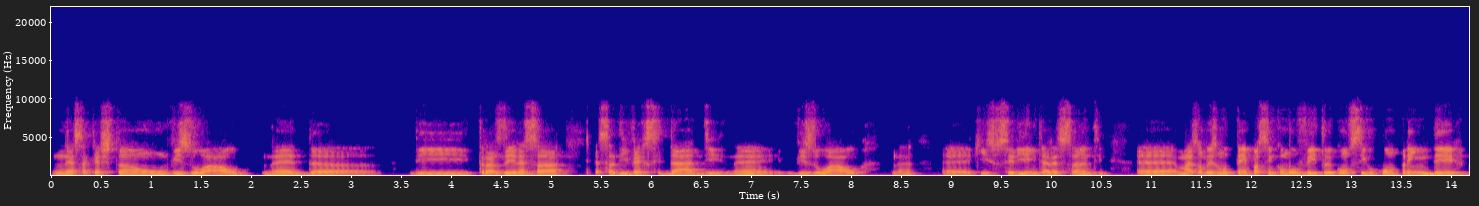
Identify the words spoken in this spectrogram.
nessa questão visual, né? Da, de trazer essa, essa diversidade né, visual, né, é, que isso seria interessante, é, mas ao mesmo tempo, assim como o Vitor, eu consigo compreender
